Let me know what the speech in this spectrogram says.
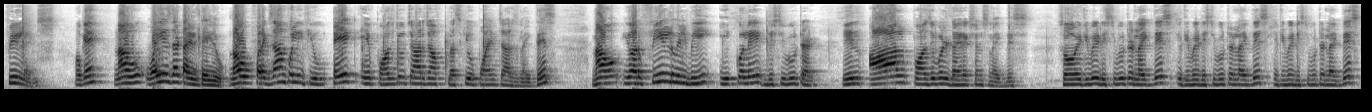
field lines okay? Now why is that i will tell you? Now for example if you take a positive charge of plus q point charge like this now your field will be equally distributed in all possible directions like this so it will be distributed like this, it will be distributed like this, it will be distributed like this,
